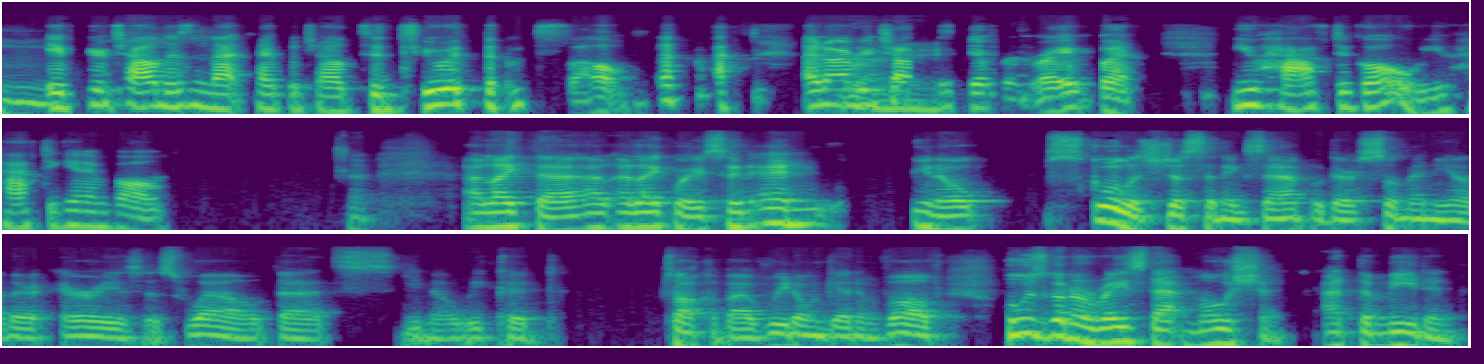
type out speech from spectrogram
mm. if your child isn't that type of child to do it themselves. I know every right. child is different, right? But you have to go, you have to get involved. I like that. I, I like what you're saying. And, you know, school is just an example. There are so many other areas as well that's, you know, we could talk about if we don't get involved. Who's going to raise that motion at the meeting?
